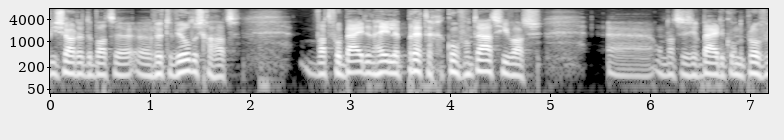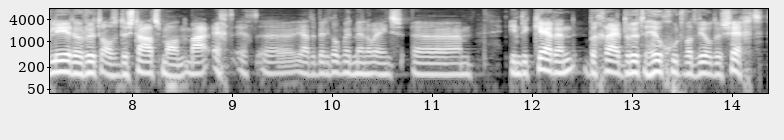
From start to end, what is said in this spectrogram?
bizarre debatten Rutte-Wilders gehad. Wat voor beide een hele prettige confrontatie was. Uh, omdat ze zich beide konden profileren, Rutte als de staatsman. Maar echt, echt uh, ja, daar ben ik ook met Menno eens. Uh, in de kern begrijpt Rutte heel goed wat Wilders zegt.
